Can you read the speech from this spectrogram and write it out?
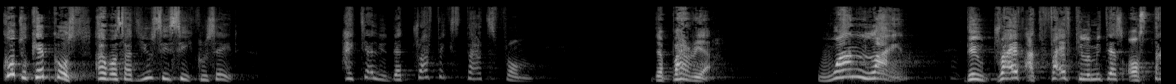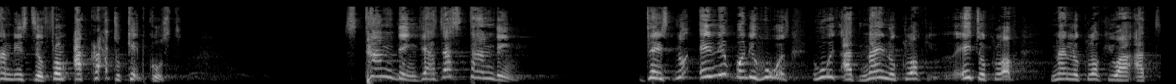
go to Cape Coast. I was at UCC Crusade. I tell you, the traffic starts from the barrier. One line. They drive at five kilometers or standing still from Accra to Cape Coast. Standing. They are just standing. There's no anybody who was who is at nine o'clock, eight o'clock, nine o'clock. You are at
